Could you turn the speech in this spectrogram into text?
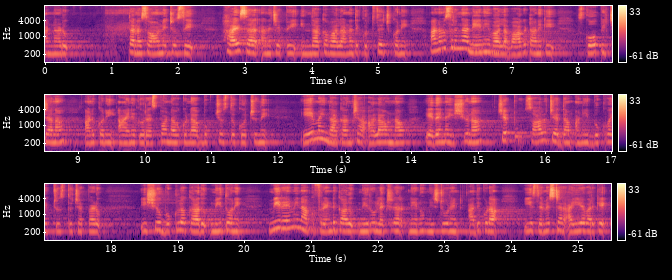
అన్నాడు. తన సౌండ్ని చూసి హాయ్ సార్ అని చెప్పి ఇందాక వాళ్ళ అన్నది గుర్తు తెచ్చుకొని అనవసరంగా నేనే వాళ్ళ వాగటానికి స్కోప్ ఇచ్చానా? అనుకొని ఆయనకు రెస్పాండ్ అవ్వకుండా బుక్ చూస్తూ కూర్చుంది. ఏమైంది ఆకాంక్ష? అలా ఉన్నావు? ఏదైనా ఇష్యూనా? చెప్పు సాల్వ్ చేద్దాం అని బుక్ వైపు చూస్తూ చెప్పాడు. ఇష్యూ బుక్లో కాదు మీతోనే. మీరేమీ నాకు ఫ్రెండ్ కాదు మీరు లెక్చరర్ నేను మీ స్టూడెంట్. అది కూడా ఈ సెమిస్టర్ అయ్యే వరకే.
